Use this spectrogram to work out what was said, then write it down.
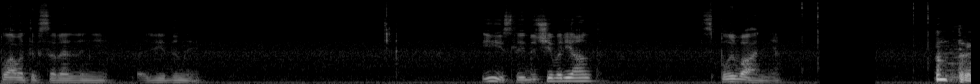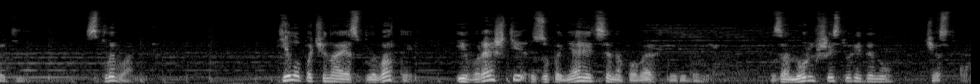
плавати всередині рідини. І слідуючий варіант спливання. Третій спливання. Тіло починає спливати і врешті зупиняється на поверхні рідини, занурившись у рідину частково.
